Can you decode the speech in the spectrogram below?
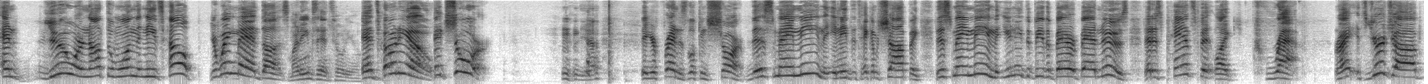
and you are not the one that needs help. Your wingman does. My name's Antonio. Antonio, make sure. yeah. That your friend is looking sharp. This may mean that you need to take him shopping. This may mean that you need to be the bearer of bad news, that his pants fit like crap, right? It's your job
